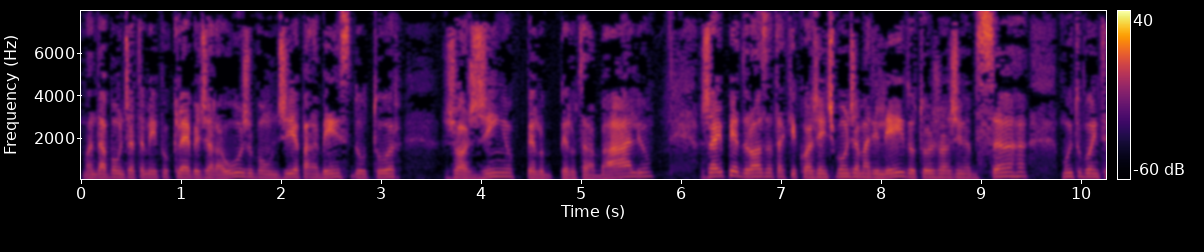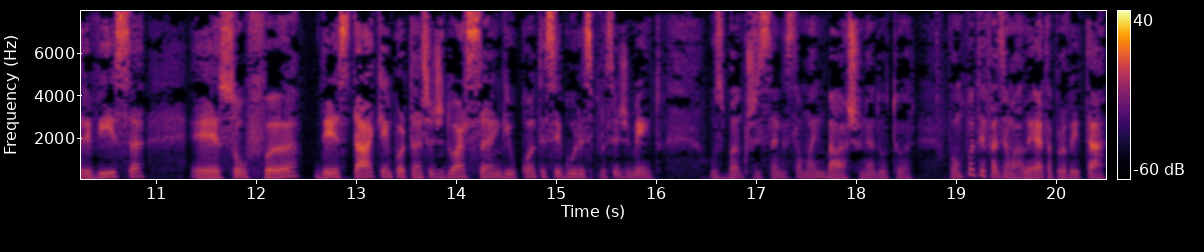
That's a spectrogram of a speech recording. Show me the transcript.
Mandar bom dia também para o Kleber de Araújo. Bom dia, parabéns, doutor Jorginho, pelo, pelo trabalho. Jair Pedrosa está aqui com a gente. Bom dia, Marilei, doutor Jorginho Absanra. Muito boa entrevista. É, sou fã. Destaque a importância de doar sangue o quanto é seguro esse procedimento os bancos de sangue estão lá embaixo, né, doutor? Vamos poder fazer um alerta, aproveitar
